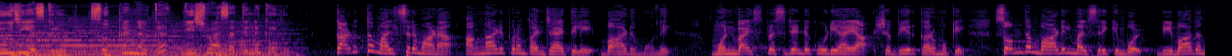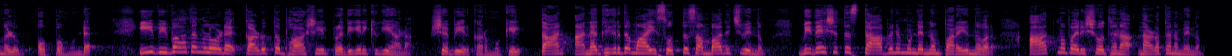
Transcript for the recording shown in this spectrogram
യു ജി എസ് ഗ്രൂപ്പ് സ്വപ്നങ്ങൾക്ക് വിശ്വാസത്തിന്റെ കയ്യൊപ്പ്. കടുത്ത മത്സരമാണ് അങ്ങാടിപ്പുറം പഞ്ചായത്തിലെ വാർഡ് മൂന്നിൽ. മുൻ വൈസ് പ്രസിഡന്റ് കൂടിയായ ഷബീർ കറുമുക്കിൽ സ്വന്തം വാർഡിൽ മത്സരിക്കുമ്പോൾ വിവാദങ്ങളും ഒപ്പമുണ്ട്. ഈ വിവാദങ്ങളോട് കടുത്ത ഭാഷയിൽ പ്രതികരിക്കുകയാണ് ഷബീർ കറുമുക്കിൽ. താൻ അനധികൃതമായി സ്വത്ത് സമ്പാദിച്ചുവെന്നും വിദേശത്ത് സ്ഥാപനമുണ്ടെന്നും പറയുന്നവർ ആത്മപരിശോധന നടത്തണമെന്നും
